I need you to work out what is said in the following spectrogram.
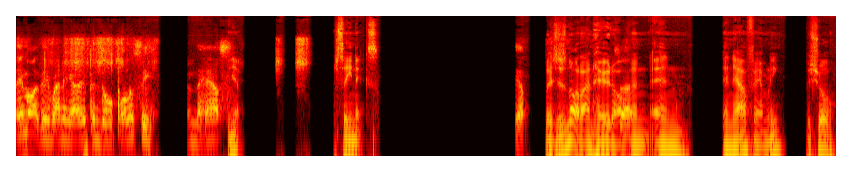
they might be running an open door policy in the house? Yep. Scenics. Yep. Which is not unheard of, So- and and in our family for sure.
